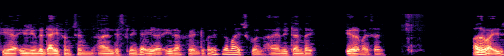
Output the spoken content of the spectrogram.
here using the die function and displaying the error. Error failed to connect to the MySQL and return the error message. Otherwise,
